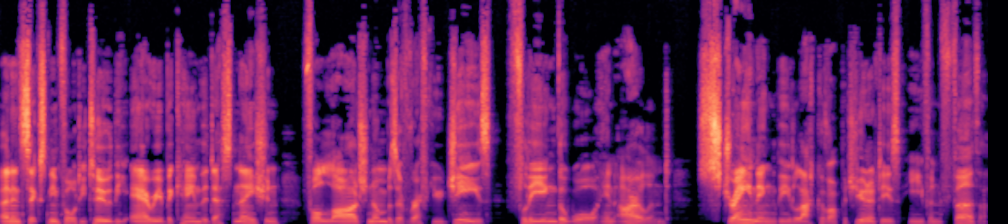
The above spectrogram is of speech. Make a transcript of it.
and in 1642 the area became the destination for large numbers of refugees fleeing the war in Ireland, straining the lack of opportunities even further.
